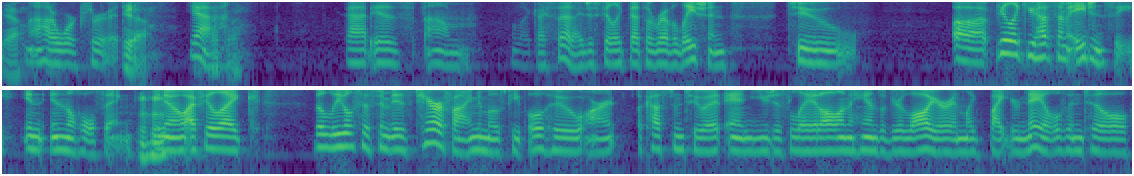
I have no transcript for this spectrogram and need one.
Yeah. How to work through it. Yeah. Yeah. Exactly. That is, um, like I said, I just feel like that's a revelation to uh, feel like you have some agency in, in the whole thing. You know, I feel like the legal system is terrifying to most people who aren't accustomed to it, and you just lay it all in the hands of your lawyer and like bite your nails until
